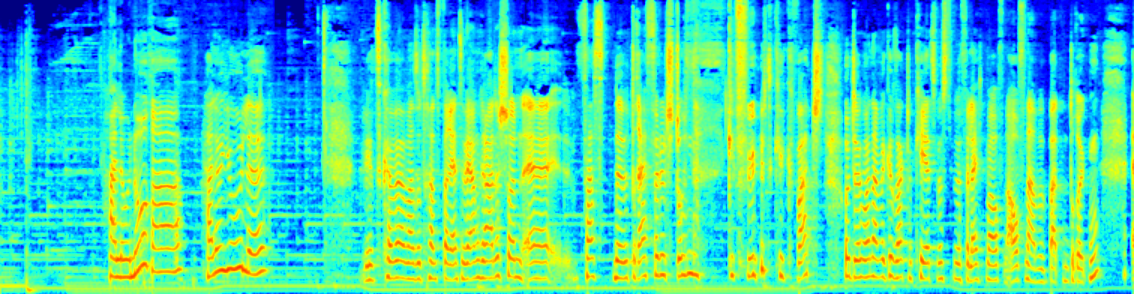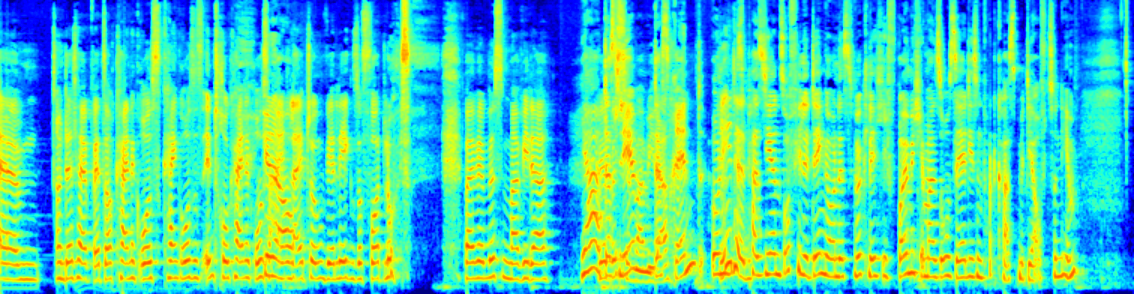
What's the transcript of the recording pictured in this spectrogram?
Hallo Nora. Hallo Jule. Jetzt können wir mal so transparent sein. Wir haben gerade schon äh, fast eine Dreiviertelstunde gefühlt gequatscht und irgendwann haben wir gesagt, okay, jetzt müssten wir vielleicht mal auf den Aufnahmebutton drücken. Ähm, und deshalb jetzt auch keine groß, kein großes Intro, keine große genau. Einleitung. Wir legen sofort los, weil wir müssen mal wieder ja, das Leben, das rennt und reden. es passieren so viele Dinge und es ist wirklich, ich freue mich immer so sehr, diesen Podcast mit dir aufzunehmen.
